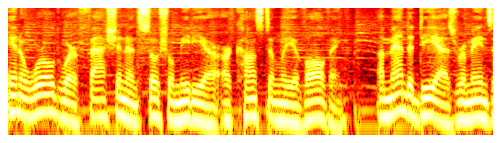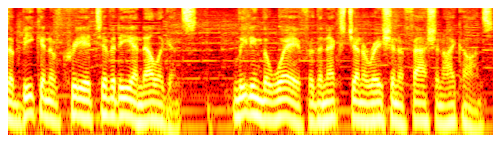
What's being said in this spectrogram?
In a world where fashion and social media are constantly evolving, Amanda Diaz remains a beacon of creativity and elegance, leading the way for the next generation of fashion icons.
